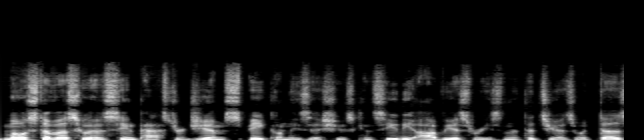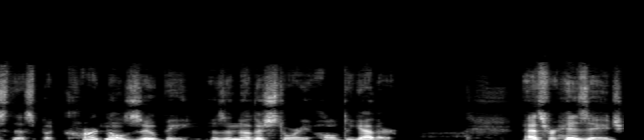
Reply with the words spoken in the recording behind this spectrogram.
Most of us who have seen Pastor Jim speak on these issues can see the obvious reason that the Jesuit does this, but Cardinal Zuppi is another story altogether. As for his age,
